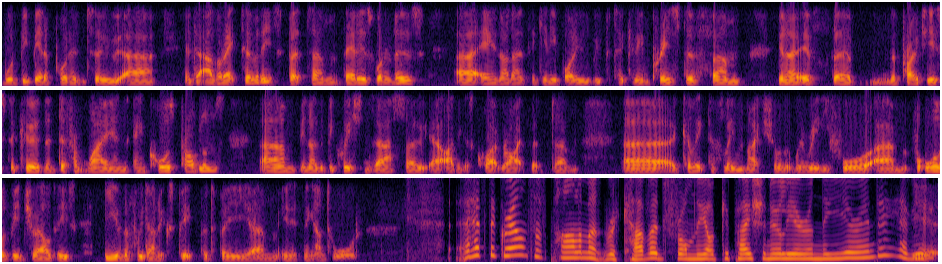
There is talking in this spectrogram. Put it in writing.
would be better put into uh, into other activities, but um, that is what it is. Uh, and I don't think anybody would be particularly impressed if um, you know if the the protest occurred in a different way and, and caused problems. Um, you know, there'd be questions asked. So I think it's quite right that. Um, uh, collectively, we make sure that we're ready for um, for all eventualities, even if we don't expect there to be um, anything untoward. Have the grounds of Parliament recovered from the occupation earlier in the year, Andy? Have you? Yeah.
